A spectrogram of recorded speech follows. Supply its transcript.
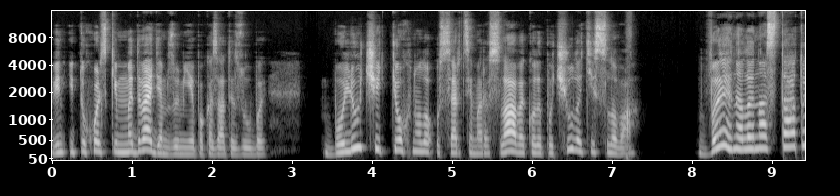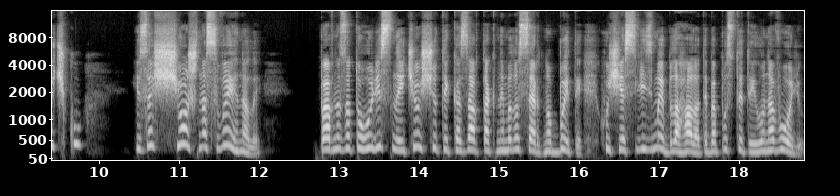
він і тухольським медведям зуміє показати зуби. Болюче тьохнуло у серці Мирослави, коли почула ті слова. Вигнали нас, таточку? І за що ж нас вигнали? Певно, за того лісничого, що ти казав так немилосердно бити, хоч я слізьми благала тебе пустити його на волю.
